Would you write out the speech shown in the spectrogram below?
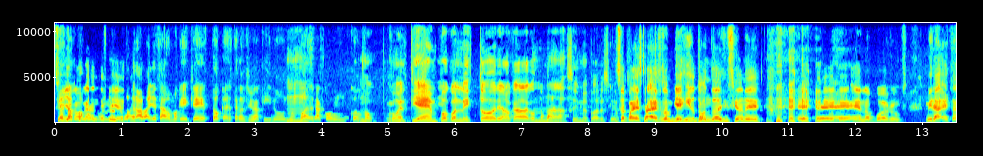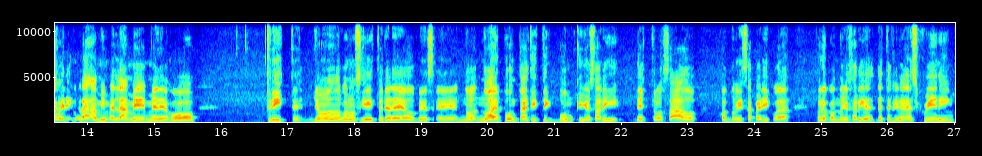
Sí, yo como que no cuadraba. Yo estaba como que, ¿qué es esto? ¿Qué es esta canción aquí? No, no cuadra con... con... No, con el tiempo, con la historia, no cada con nada. Sí, me parece. Eso, esos son viejitos tomando decisiones este, en los boardrooms. Mira, esta película a mí verdad me, me dejó triste. Yo no conocía historia de Elvis. eh, no, no al punto de Tic Tic Boom, que yo salí destrozado cuando vi esa película. Pero cuando yo salí de, este primer screening,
